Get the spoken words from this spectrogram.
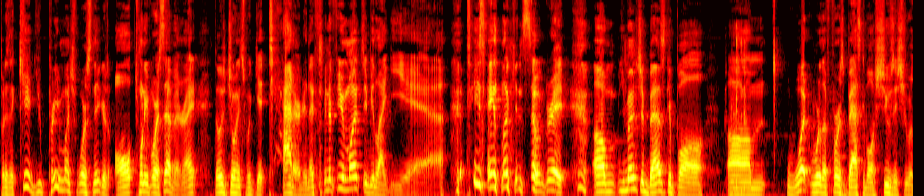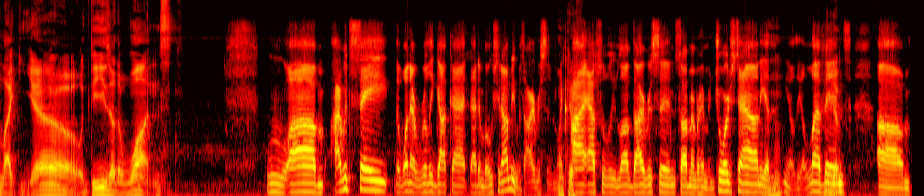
But as a kid, you pretty much wore sneakers all 24 7, right? Those joints would get tattered. And in a few months, you'd be like, yeah, these ain't looking so great. Um, you mentioned basketball. Um, what were the first basketball shoes that you were like, yo, these are the ones? Ooh, um, I would say the one that really got that that emotion on me was Iverson. Like Okay. I absolutely loved Iverson. So I remember him in Georgetown. He had Mm-hmm. you know the 11s. Um,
